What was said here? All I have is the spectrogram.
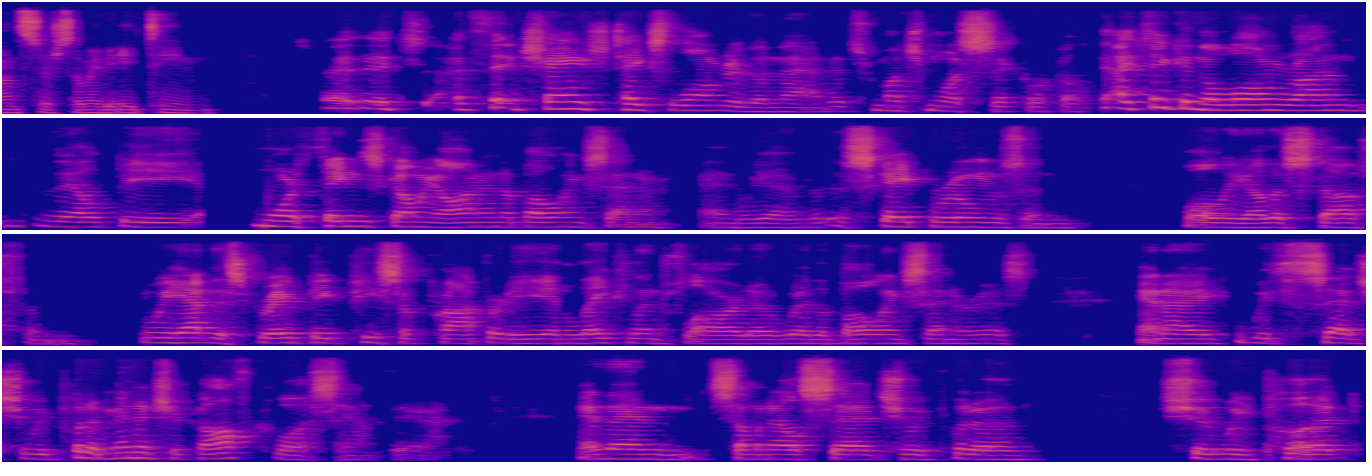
months or so, maybe 18? Uh, it's I think change takes longer than that. It's much more cyclical. I think in the long run there'll be more things going on in a bowling center, and we have escape rooms and all the other stuff. And we have this great big piece of property in Lakeland, Florida, where the bowling center is. And I we said, should we put a miniature golf course out there? And then someone else said, should we put a should we put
